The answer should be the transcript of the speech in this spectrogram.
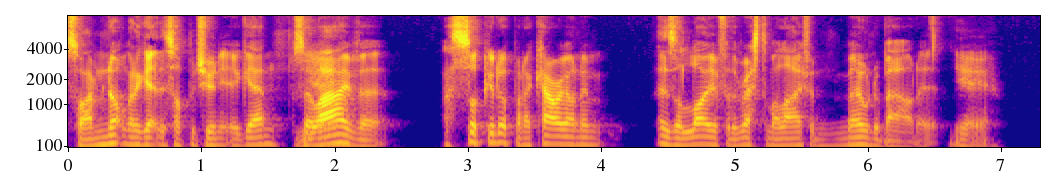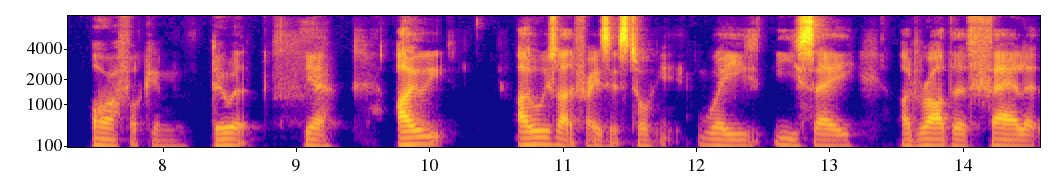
so I'm not going to get this opportunity again. So Yeah. either I suck it up and I carry on in, as a lawyer for the rest of my life and moan about it, yeah. yeah. or I fucking do it. Yeah. I I always like the phrase it's talking where you, you say I'd rather fail at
